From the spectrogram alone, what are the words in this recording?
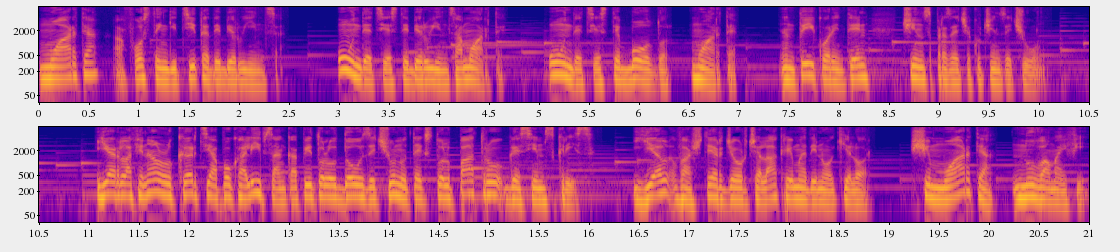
Moartea a fost înghițită de biruință. Unde ți este biruința moarte? Unde ți este boldul moarte? 1 Corinteni 15 cu 51. Iar la finalul cărții Apocalipsa, în capitolul 21, textul 4, găsim scris El va șterge orice lacrimă din ochii lor și moartea nu va mai fi.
